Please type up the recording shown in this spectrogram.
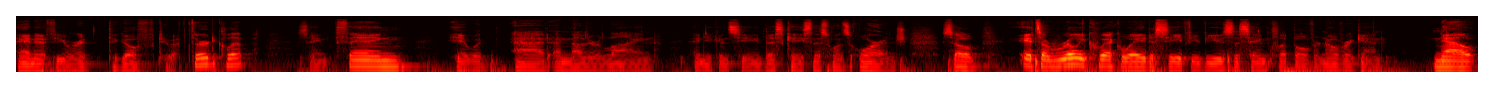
And if you were to go to a third clip, same thing, it would add another line. And you can see in this case, this one's orange. So it's a really quick way to see if you've used the same clip over and over again. Now,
